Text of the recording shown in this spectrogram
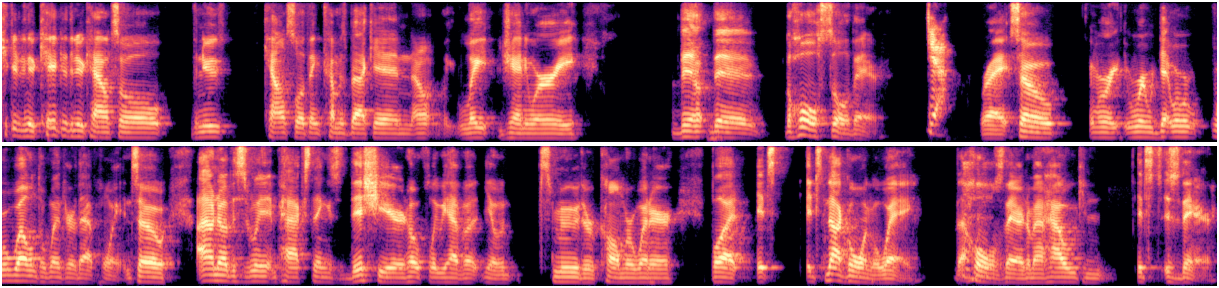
kick it to the, it to the new council. The new council, I think, comes back in like late January. The the the hole's still there. Yeah. Right. So we're we're we're we're well into winter at that point, and so I don't know if this really impacts things this year, and hopefully we have a you know smooth or calmer winter. But it's it's not going away. The mm-hmm. hole's there, no matter how we can. It's is there.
